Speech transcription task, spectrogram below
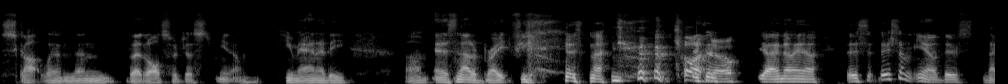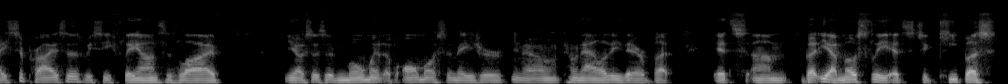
Scotland and but also just you know humanity. Um, and it's not a bright future. it's not. God no. Yeah, I know. I know. There's there's some you know there's nice surprises. We see Fleance is live. You know, so there's a moment of almost a major you know tonality there, but it's um but yeah mostly it's to keep us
